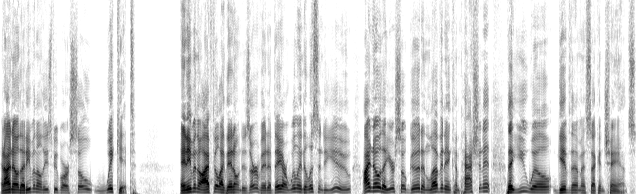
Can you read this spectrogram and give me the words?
And I know that even though these people are so wicked, and even though I feel like they don't deserve it, if they are willing to listen to you, I know that you're so good and loving and compassionate that you will give them a second chance.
